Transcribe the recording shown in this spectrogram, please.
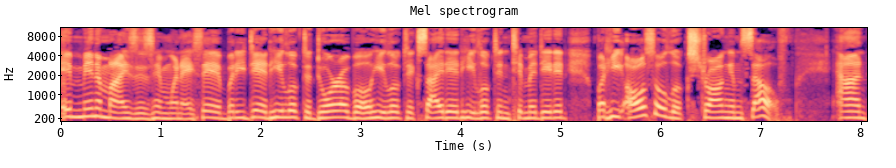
It minimizes him when I say it, but he did. He looked adorable. He looked excited. He looked intimidated, but he also looked strong himself. And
